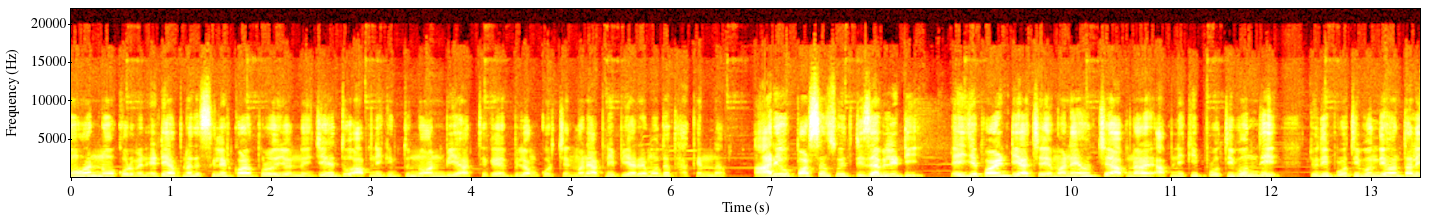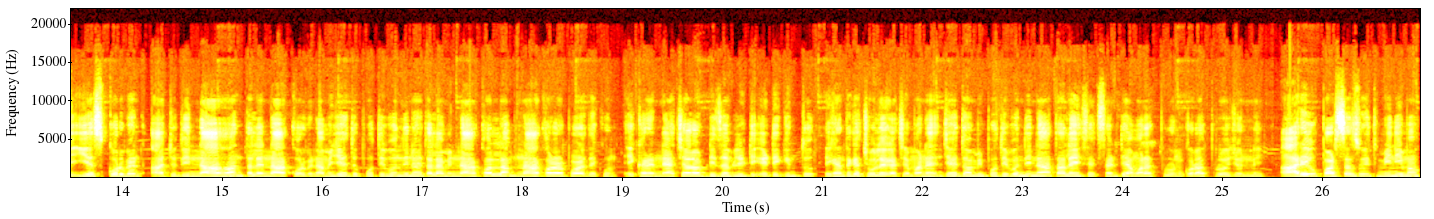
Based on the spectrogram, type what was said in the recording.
নো হন নো করবেন। এটি আপনাদের সিলেক্ট করার প্রয়োজন নেই, যেহেতু আপনি কিন্তু নন বিহার থেকে বিলং করছেন মানে আপনি বিহারের মধ্যে থাকেন না। Are you persons with disability এই যে পয়েন্টটি আছে মানে হচ্ছে আপনার, আপনি কি প্রতিবন্ধী? যদি প্রতিবন্ধী হন তাহলে ইয়েস করবেন, আর যদি না হন তাহলে না করবেন। আমি যেহেতু প্রতিবন্ধী নই, তাহলে আমি না করলাম। না করার পরে দেখুন, এখানে ন্যাচার অফ ডিসাবিলিটি এটি কিন্তু এখান থেকে চলে গেছে। মানে যেহেতু আমি প্রতিবন্ধী না, তাহলে এই সেকশনটি আমার আর পূরণ করার প্রয়োজন নেই। Are you persons with minimum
